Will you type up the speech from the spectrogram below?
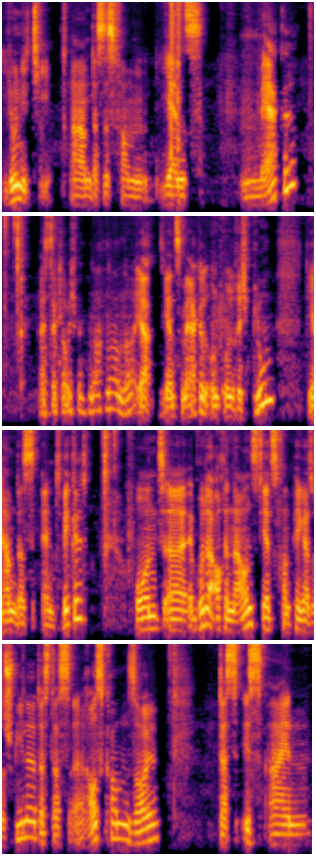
Unity. Ähm, das ist vom Jens Merkel heißt der, glaube ich, mit Nachnamen, ne? Ja, Jens Merkel und Ulrich Blum, die haben das entwickelt. Und äh, wurde auch announced jetzt von Pegasus Spiele, dass das äh, rauskommen soll. Das ist ein,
